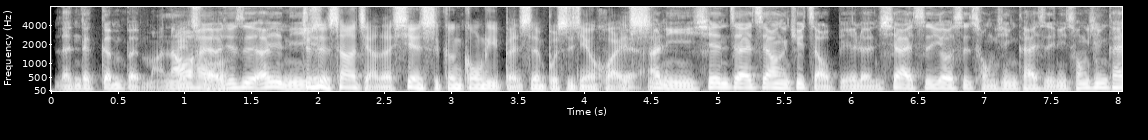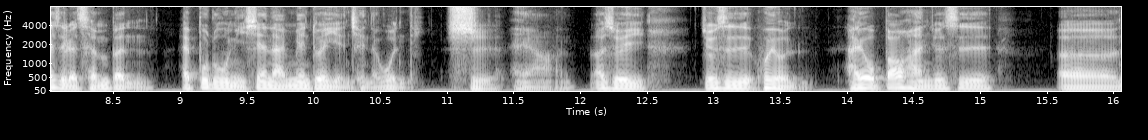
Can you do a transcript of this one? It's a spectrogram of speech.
人的根本嘛，然后还有就是，而且你就是上次讲的，现实跟功利本身不是件坏事。那你现在这样去找别人，下一次又是重新开始，你重新开始的成本还不如你现在面对眼前的问题。是，哎呀，那所以就是会有，还有包含就是，呃，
